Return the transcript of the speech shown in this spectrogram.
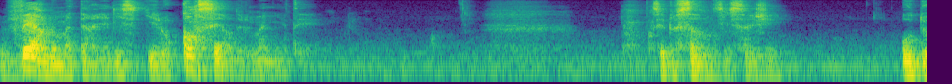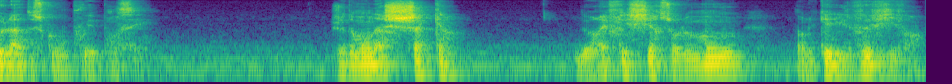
vers le matérialisme, qui est le cancer de l'humanité. C'est de ça dont il s'agit, au-delà de ce que vous pouvez penser. Je demande à chacun de réfléchir sur le monde dans lequel il veut vivre.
